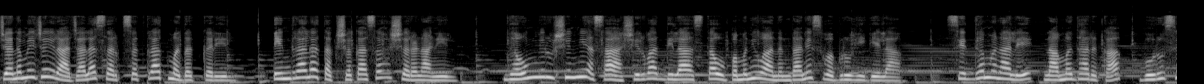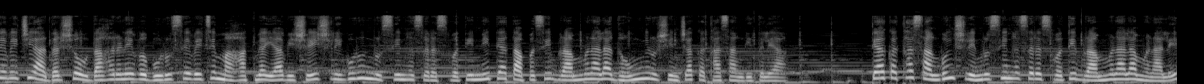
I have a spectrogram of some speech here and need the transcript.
जनमेजय राजाला सर्पसत्रात मदत करील. इंद्राला तक्षकासह शरण आणील. धौम्य ऋषींनी असा आशीर्वाद दिला असता उपमन्यू आनंदाने स्वगृही गेला. सिद्ध म्हणाले नामधारका गुरुसेवेची आदर्श उदाहरणे व गुरुसेवेचे महात्म्य याविषयी श्रीगुरु नृसिंह सरस्वतींनी त्या तापसी ब्राह्मणाला धौम्य ऋषींच्या कथा सांगितल्या. त्या कथा सांगून श्री नृसिंह सरस्वती ब्राह्मणाला म्हणाले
